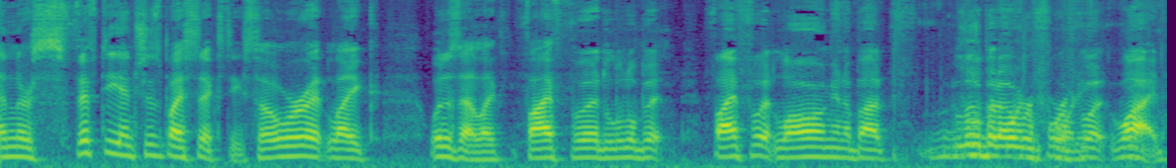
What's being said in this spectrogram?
and they're 50 inches by 60. So we're at like, what is that, like five foot, a little bit, five foot long and about a little, bit, bit over four 40. foot wide.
